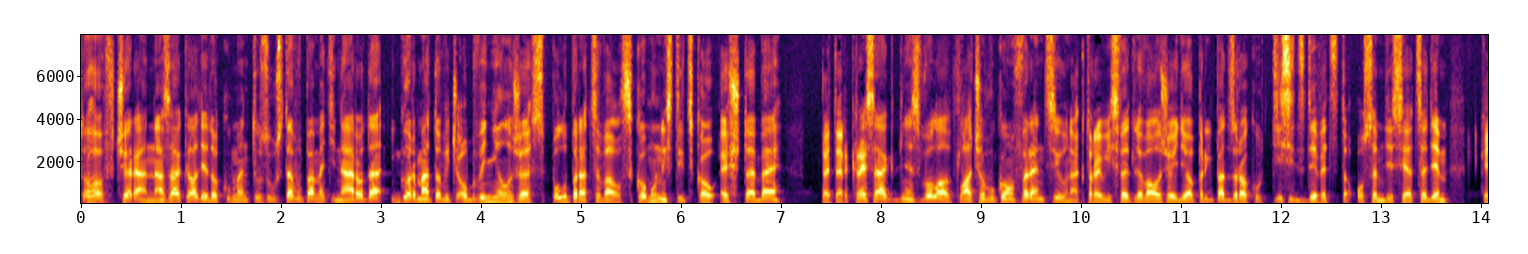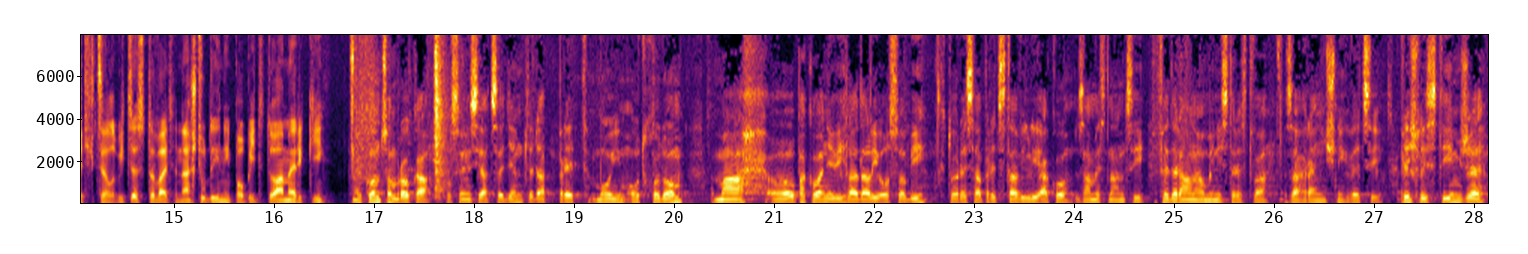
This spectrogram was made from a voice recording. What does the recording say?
Toho včera na základe dokumentu z Ústavu pamäti národa Igor Matovič obvinil, že spolupracoval s komunistickou EŠTB. Peter Kresák dnes volal tlačovú konferenciu, na ktorej vysvetľoval, že ide o prípad z roku 1987, keď chcel vycestovať na študijný pobyt do Ameriky. Koncom roka 87, teda pred môjim odchodom, ma e, opakovane vyhľadali osoby, ktoré sa predstavili ako zamestnanci Federálneho ministerstva zahraničných vecí. Prišli s tým, že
